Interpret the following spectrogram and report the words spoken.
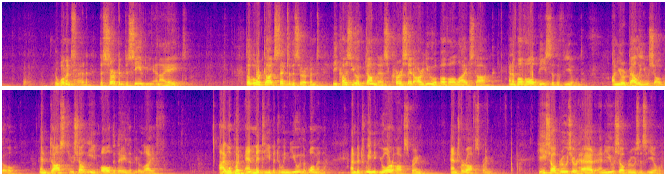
The woman said, The serpent deceived me, and I ate. The Lord God said to the serpent, Because you have done this, cursed are you above all livestock, and above all beasts of the field. On your belly you shall go and dust you shall eat all the days of your life. I will put enmity between you and the woman, and between your offspring and her offspring. He shall bruise your head, and you shall bruise his heel.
